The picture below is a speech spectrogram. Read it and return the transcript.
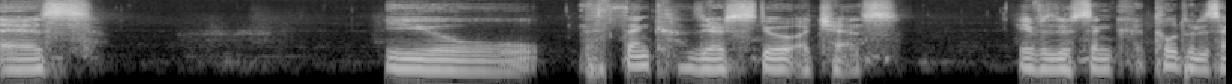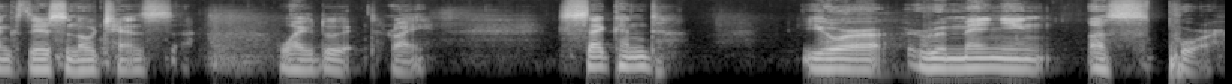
is you think there's still a chance. If you think totally think there's no chance, why you do it, right? Second, you're remaining as poor.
